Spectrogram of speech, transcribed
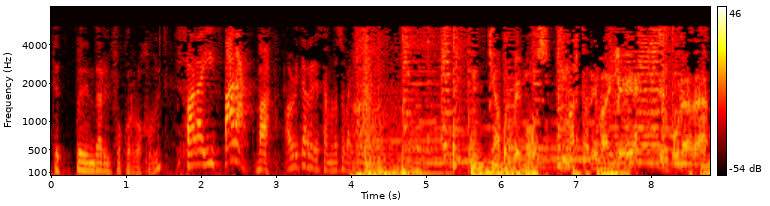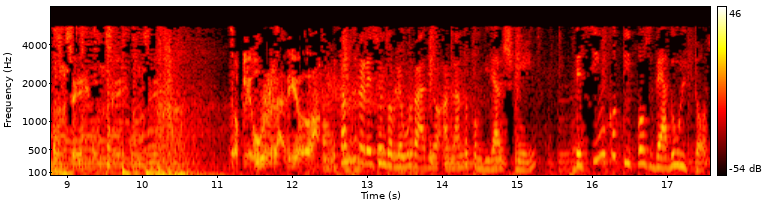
te pueden dar el foco rojo. ¿eh? Para ahí, para. Va. Ahorita regresamos, no se vayan. Ya volvemos. Marta de Baile, temporada 11. 11, 11. W Radio. Estamos de regreso en W Radio hablando con Vidal Schmil de cinco tipos de adultos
